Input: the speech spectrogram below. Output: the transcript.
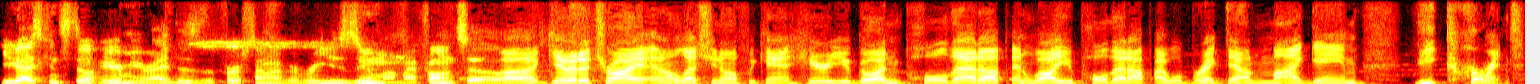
you guys can still hear me, right? This is the first time I've ever used Zoom on my phone, so uh, Uh, give it a try, and I'll let you know if we can't hear you. Go ahead and pull that up, and while you pull that up, I will break down my game. The current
